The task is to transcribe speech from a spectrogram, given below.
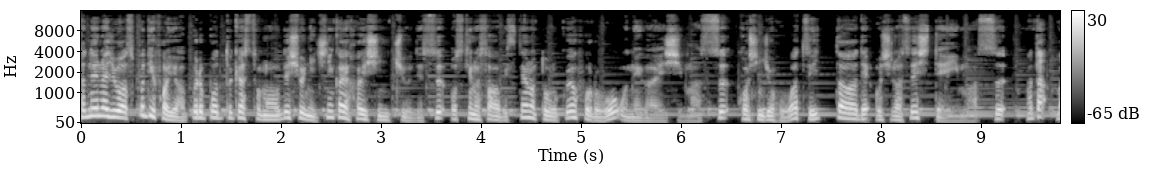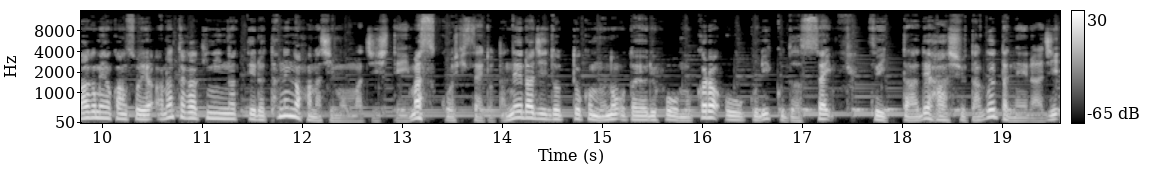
種ラジは Spotify や Apple Podcast などで週に1、2回配信中です。お好きなサービスでの登録やフォローをお願いします。更新情報は Twitter でお知らせしています。また、番組の感想やあなたが気になっている種の話もお待ちしています。公式サイト種ラジ .com のお便りフォームからお送りください。Twitter でハッシュタグ種ラジ、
